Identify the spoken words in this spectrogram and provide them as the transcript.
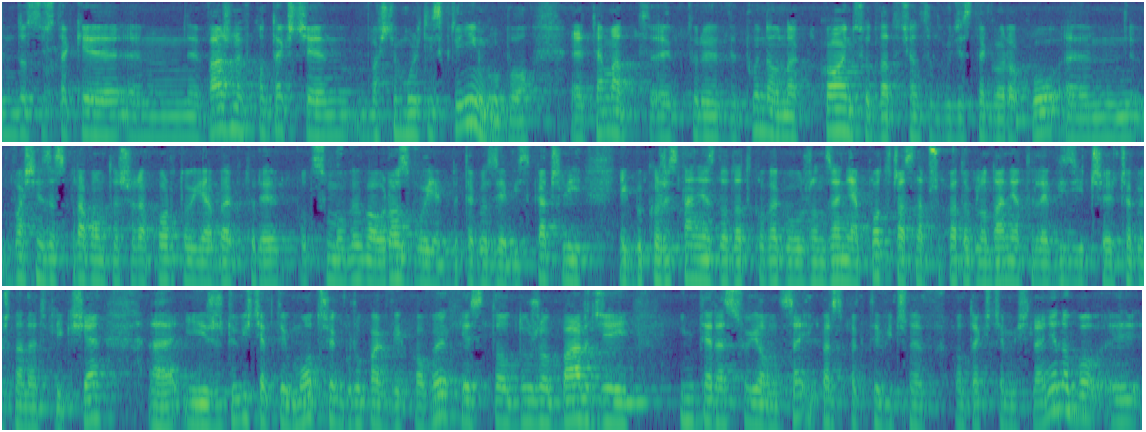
dosyć takie ważne w kontekście właśnie multiscreeningu, bo temat, który wypłynął na końcu 2020 roku, właśnie ze sprawą też raportu IAB, który podsumowywał rozwój jakby tego zjawiska, czyli jakby korzystanie korzystania z dodatkowego urządzenia podczas na przykład oglądania telewizji czy czegoś na Netflixie. E, I rzeczywiście w tych młodszych grupach wiekowych jest to dużo bardziej interesujące i perspektywiczne w kontekście myślenia, no bo y,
